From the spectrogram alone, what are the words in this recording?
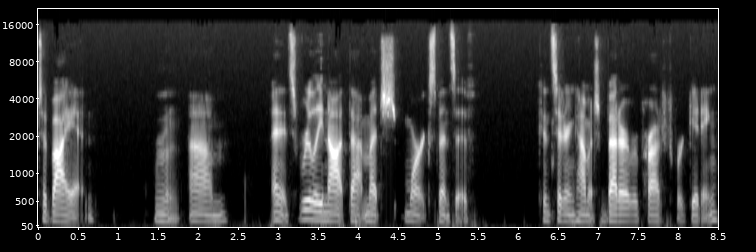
to buy it. Right. Um, and it's really not that much more expensive, considering how much better of a product we're getting,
